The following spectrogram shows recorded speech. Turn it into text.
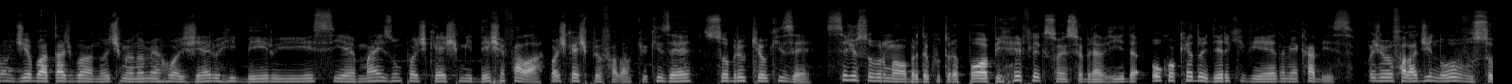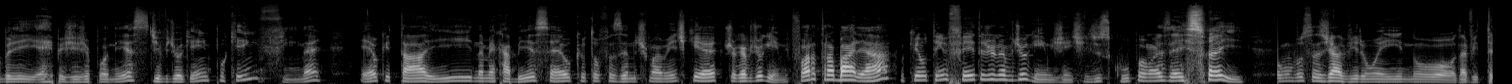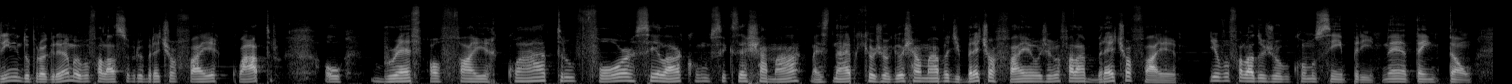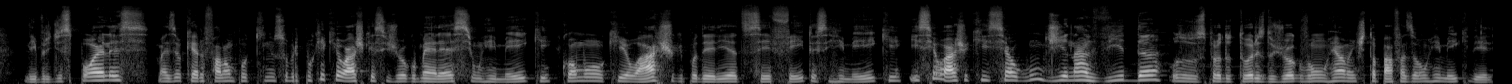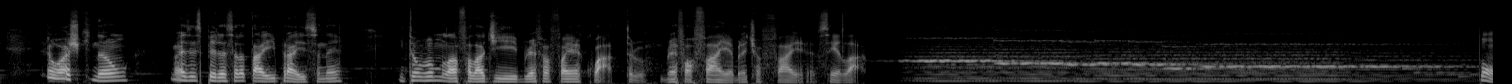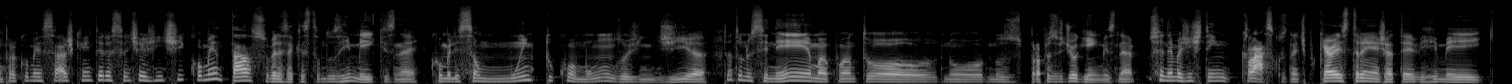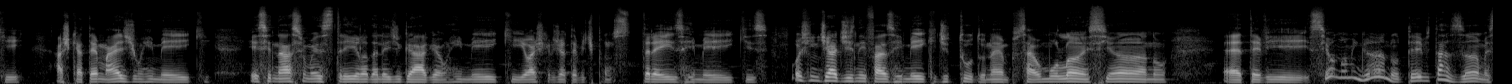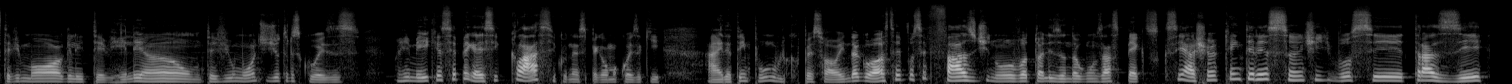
Bom dia, boa tarde, boa noite. Meu nome é Rogério Ribeiro e esse é mais um podcast Me Deixa Falar. Podcast para eu falar o que eu quiser, sobre o que eu quiser. Seja sobre uma obra da cultura pop, reflexões sobre a vida ou qualquer doideira que vier na minha cabeça. Hoje eu vou falar de novo sobre RPG japonês de videogame, porque enfim, né? é o que tá aí na minha cabeça, é o que eu tô fazendo ultimamente, que é jogar videogame. Fora trabalhar, o que eu tenho feito é jogar videogame, gente. Desculpa, mas é isso aí. Como vocês já viram aí no, na vitrine do programa, eu vou falar sobre o Breath of Fire 4, ou Breath of Fire 4, 4, sei lá como você quiser chamar, mas na época que eu joguei eu chamava de Breath of Fire, hoje eu vou falar Breath of Fire. E eu vou falar do jogo como sempre, né, até então, livre de spoilers, mas eu quero falar um pouquinho sobre por que, que eu acho que esse jogo merece um remake, como que eu acho que poderia ser feito esse remake, e se eu acho que se algum dia na vida os produtores do jogo vão realmente topar fazer um remake dele. Eu acho que não, mas a esperança ela tá aí para isso, né? Então vamos lá falar de Breath of Fire 4, Breath of Fire, Breath of Fire, sei lá. Bom, para começar, acho que é interessante a gente comentar sobre essa questão dos remakes, né? Como eles são muito comuns hoje em dia, tanto no cinema quanto no, nos próprios videogames, né? No cinema a gente tem clássicos, né? Tipo, Carrie Estranha já teve remake, acho que até mais de um remake. Esse Nasce Uma Estrela da Lady Gaga é um remake, eu acho que ele já teve tipo uns três remakes. Hoje em dia a Disney faz remake de tudo, né? Saiu Mulan esse ano. É, teve, se eu não me engano, teve Tarzan, mas teve Mogli, teve Rei Leão, teve um monte de outras coisas. O remake é você pegar esse clássico, né? Você pegar uma coisa que ainda tem público, o pessoal ainda gosta, e você faz de novo, atualizando alguns aspectos que você acha que é interessante você trazer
